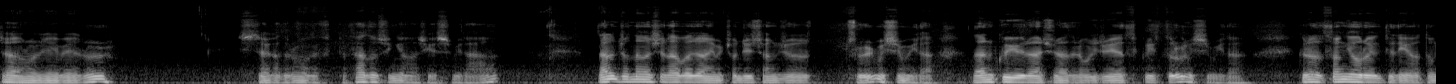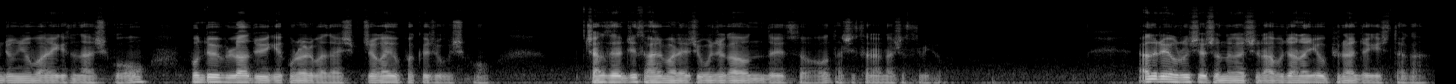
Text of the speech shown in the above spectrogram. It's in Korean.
자 오늘 예배를 시작하도록 하겠습니다. 사도신경 하시겠습니다. 나는 전능하신 아버지 하나님의 존재 창조를 믿습니다. 나는 그 유일하신 아들 우리 주 예수 그리스도를 믿습니다. 그는 성령으로 잉태되어 동정녀 마리에게서 나시고 본토의 빌라도에게 고난을 받아 십자가에 못 박혀 죽으시고 장사한 지 사흘 만에 죽은 자 가운데서 다시 살아나셨으며 하늘에 오르시어 전능하신 아버지 하나님 우편에 앉아 계시다가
